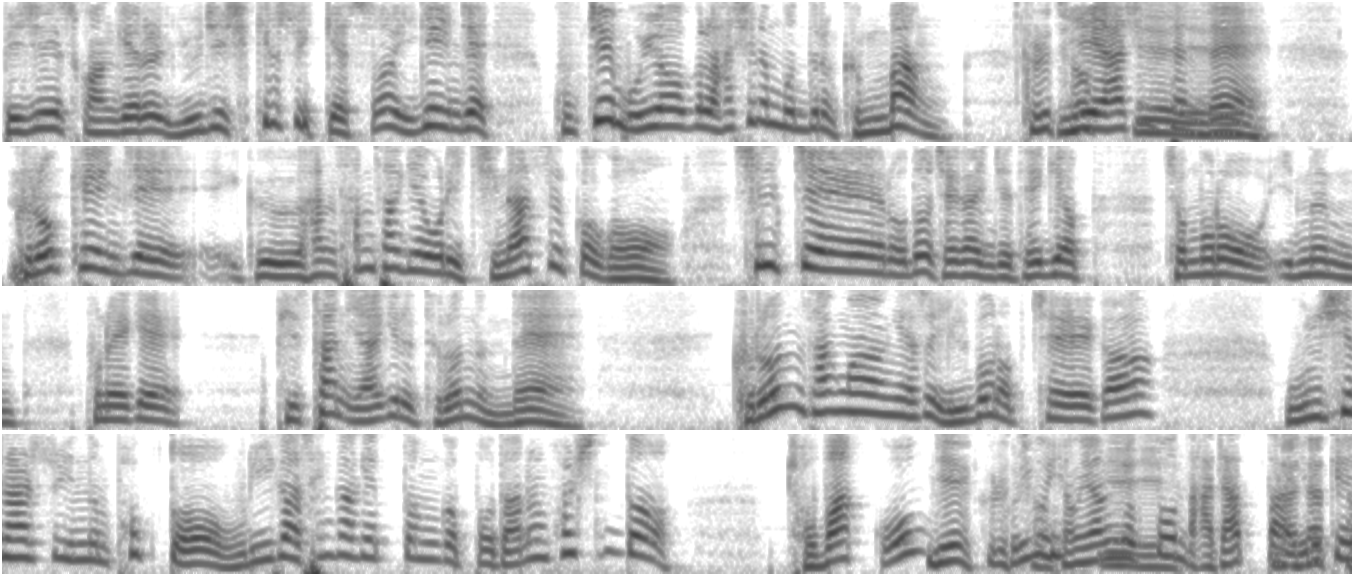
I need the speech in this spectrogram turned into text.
비즈니스 관계를 유지시킬 수 있겠어? 이게 이제 국제 무역을 하시는 분들은 금방 그렇죠. 이해하실 예, 텐데 예, 예. 그렇게 이제 그 한 3, 4개월이 지났을 거고 실제로도 제가 이제 대기업 전무로 있는 분에게 비슷한 이야기를 들었는데 그런 상황에서 일본 업체가 운신할 수 있는 폭도 우리가 생각했던 것보다는 훨씬 더 좁았고 예, 그렇죠. 그리고 영향력도 예, 예. 낮았다, 낮았다, 이렇게,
